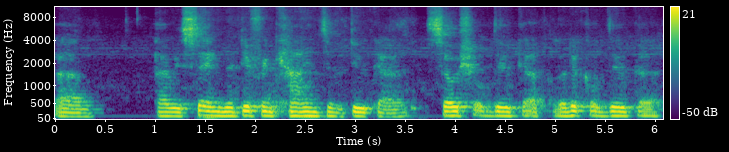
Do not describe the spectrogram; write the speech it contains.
Um, I was saying the different kinds of dukkha social dukkha, political dukkha,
